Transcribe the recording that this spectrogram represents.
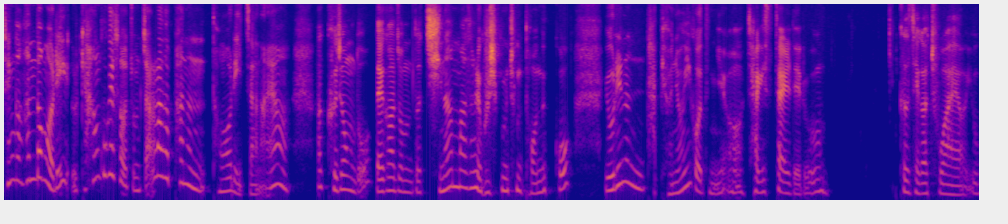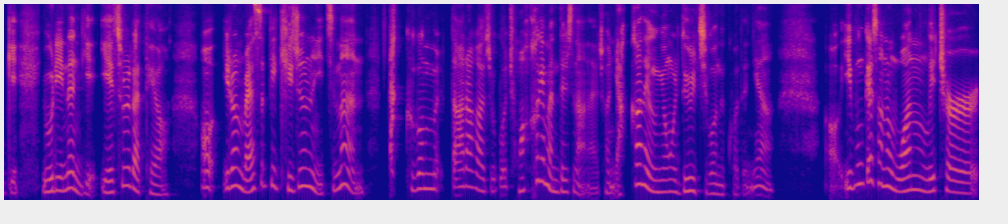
생강 1 덩어리 이렇게 한국에서 좀 잘라서 파는 덩어리 있잖아요. 아그 정도? 내가 좀 더 진한 맛을 내고 싶으면 좀 더 넣고 요리는 다 변형이거든요, 자기 스타일대로. 그래서 제가 좋아해요. 요기 요리는 예 예술 같아요. 어 이런 레시피 기준은 있지만 딱 그것만 따라 가지고 정확하게 만들진 않아요. 저는 약간의 응용을 늘 집어넣거든요. 어 이분께서는 1 리터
